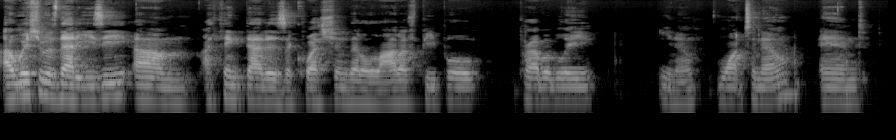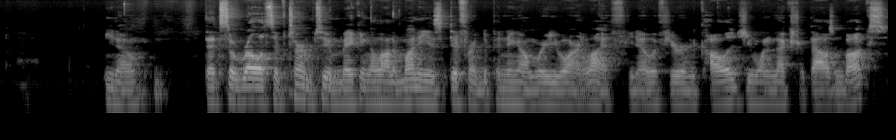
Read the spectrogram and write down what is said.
I wish it was that easy. Um, I think that is a question that a lot of people probably, you know, want to know, and you know, that's a relative term too. Making a lot of money is different depending on where you are in life. You know, if you're in college, you want an extra thousand bucks.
